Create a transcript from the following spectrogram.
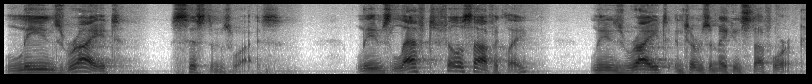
leans right systems wise leans left philosophically, leans right in terms of making stuff work.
